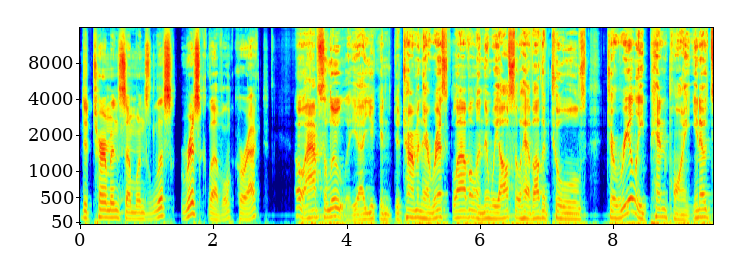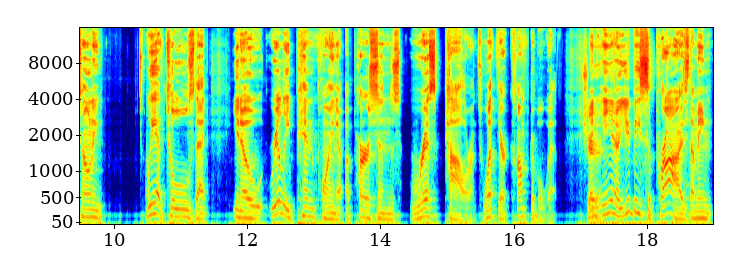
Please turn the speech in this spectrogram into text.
determine someone's risk risk level. Correct? Oh, absolutely. Yeah, you can determine their risk level, and then we also have other tools to really pinpoint. You know, Tony, we have tools that you know really pinpoint a, person's risk tolerance, what they're comfortable with. Sure. And, you know, you'd be surprised. I mean,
